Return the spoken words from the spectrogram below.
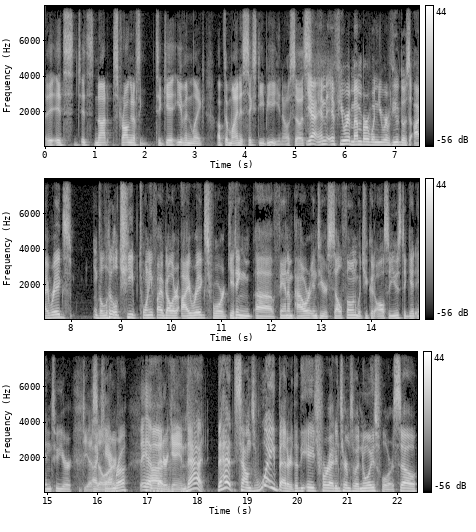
it's it's not strong enough to to get even like up to minus 6 dB, you know. So it's Yeah, and if you remember when you reviewed those iRigs, the little cheap $25 iRigs for getting uh, phantom power into your cell phone, which you could also use to get into your uh, camera. They have uh, better gain. That that sounds way better than the H4n in terms of a noise floor. So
